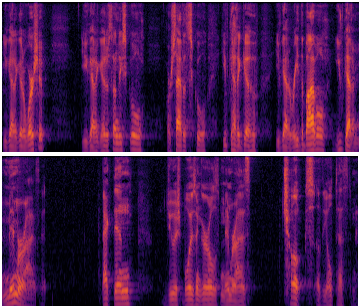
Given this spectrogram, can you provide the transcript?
you got to go to worship. You got to go to Sunday school or Sabbath school. You've got to go. You've got to read the Bible. You've got to memorize it. Back then, Jewish boys and girls memorized chunks of the Old Testament.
